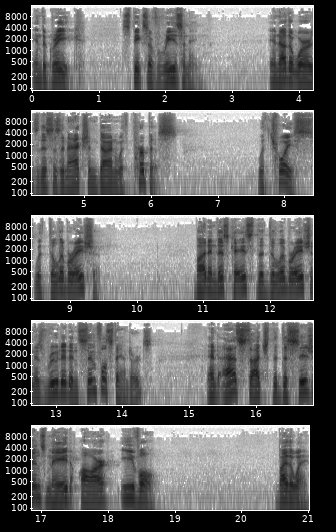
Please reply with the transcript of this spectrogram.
in the Greek speaks of reasoning in other words, this is an action done with purpose, with choice, with deliberation. But in this case, the deliberation is rooted in sinful standards, and as such, the decisions made are evil. By the way,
